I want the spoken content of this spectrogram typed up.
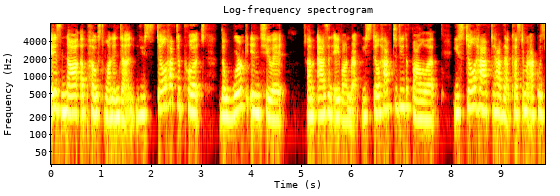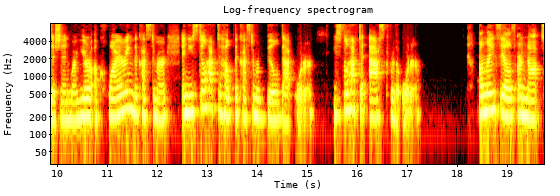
is not a post one and done. You still have to put the work into it um, as an Avon rep. You still have to do the follow up. You still have to have that customer acquisition where you're acquiring the customer and you still have to help the customer build that order. You still have to ask for the order. Online sales are not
